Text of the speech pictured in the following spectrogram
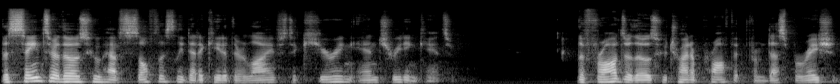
The saints are those who have selflessly dedicated their lives to curing and treating cancer. The frauds are those who try to profit from desperation,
